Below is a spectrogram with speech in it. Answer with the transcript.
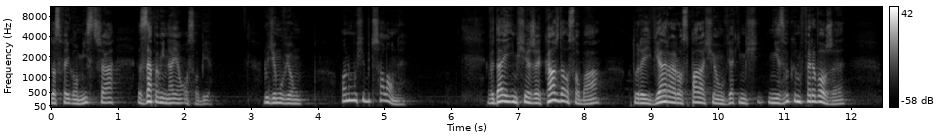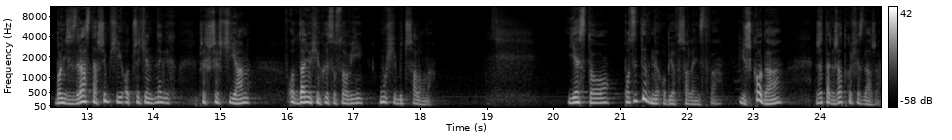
do swojego mistrza zapominają o sobie. Ludzie mówią, on musi być szalony. Wydaje im się, że każda osoba, której wiara rozpala się w jakimś niezwykłym ferworze, bądź wzrasta szybciej od przeciętnych przez chrześcijan w oddaniu się Chrystusowi, musi być szalona. Jest to pozytywny objaw szaleństwa. I szkoda, że tak rzadko się zdarza.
